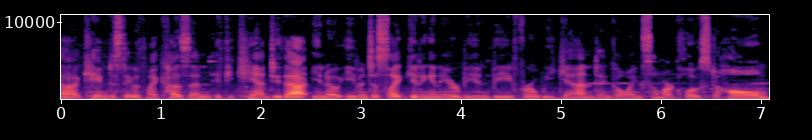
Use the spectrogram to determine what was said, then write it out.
uh, came to stay with my cousin. If you can't do that, you know, even just like getting an Airbnb for a weekend and going somewhere close to home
